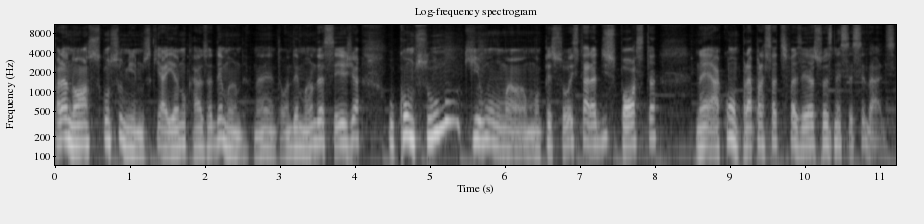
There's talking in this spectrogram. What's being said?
para nós consumirmos, que aí é no caso a demanda, né? Então a demanda seja o consumo que uma, uma pessoa estará disposta né, a comprar para satisfazer as suas necessidades.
